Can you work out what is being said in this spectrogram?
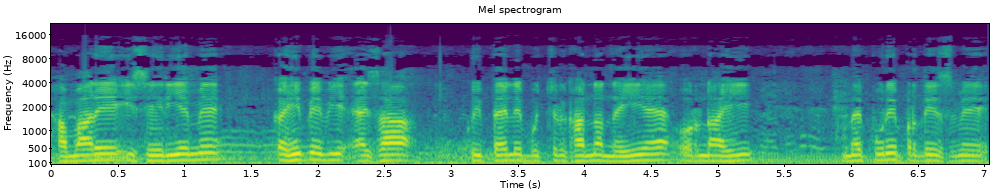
हमारे इस एरिए में कहीं पे भी ऐसा कोई पहले बुच्चड़ खाना नहीं है और ना ही मैं पूरे प्रदेश में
